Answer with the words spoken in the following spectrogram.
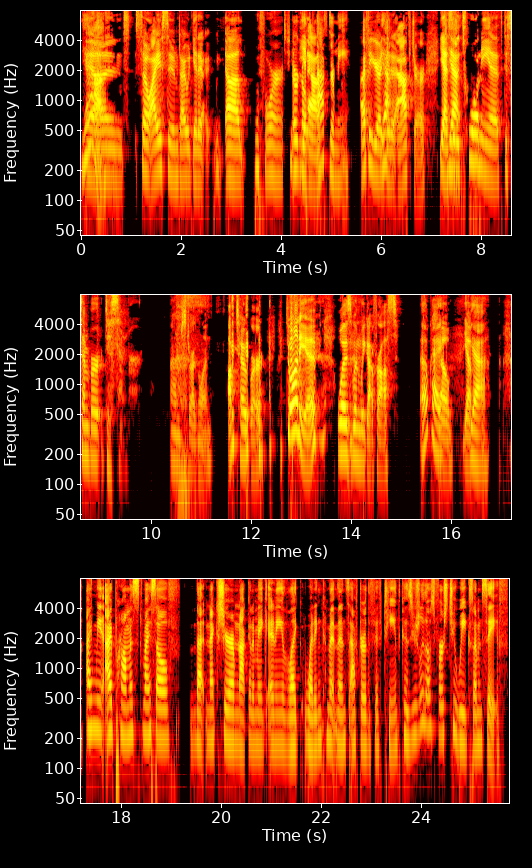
Yeah. And so I assumed I would get it uh, before or no, yeah. after me. I figured I'd yeah. get it after. Yeah. So yeah. the 20th, December, December. I'm struggling. October 20th was when we got frost. Okay. So, yeah. Yeah. I mean, I promised myself that next year I'm not going to make any like wedding commitments after the 15th because usually those first two weeks I'm safe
